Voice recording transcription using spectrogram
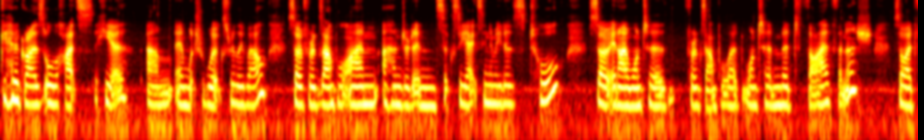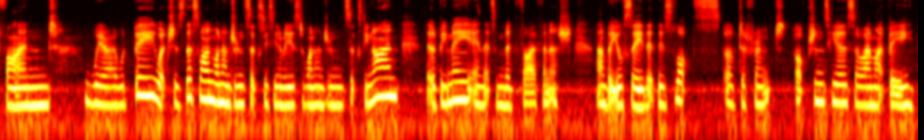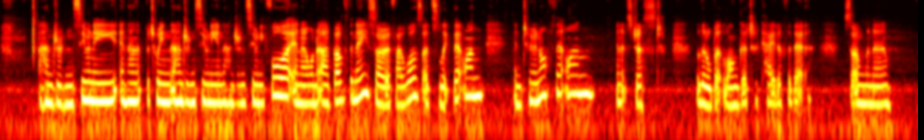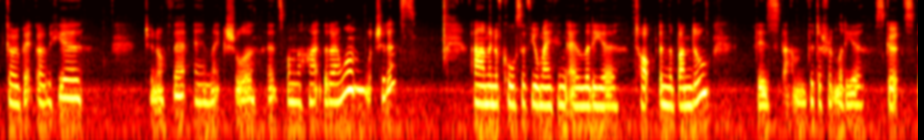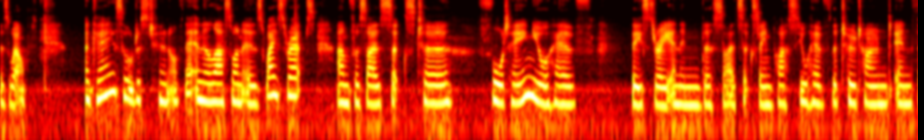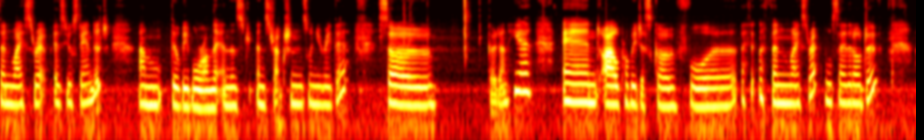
categorized all the heights here um, and which works really well. So for example, I'm 168 centimeters tall, so and I want to, for example, I'd want a mid thigh finish, so I'd find where I would be, which is this one, 160 centimeters to 169. That would be me, and that's a mid thigh finish. Um, but you'll see that there's lots of different options here, so I might be 170 and between 170 and 174 and I want it above the knee. So if I was I'd select that one and turn off that one and it's just a little bit longer to cater for that. So I'm gonna go back over here turn off that and make sure it's on the height that I want which it is um, and of course if you're making a Lydia top in the bundle there's um, the different Lydia skirts as well Okay, so we'll just turn off that. And the last one is waist wraps. Um, for size 6 to 14, you'll have these three, and then the size 16 plus, you'll have the two-toned and thin waist wrap as your standard. Um, there'll be more on that in the instructions when you read that. So go down here and I'll probably just go for I think the thin waist wrap we'll say that I'll do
